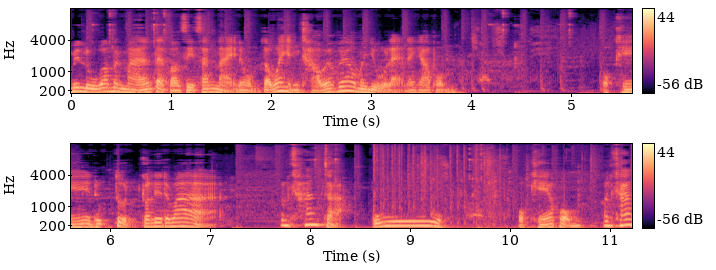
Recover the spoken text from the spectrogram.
ไม่รู้ว่ามันมาตั้งแต่ตอนซีซั่นไหนนะผมแต่ว่าเห็นข่าวแว่วๆมาอยู่แหละนะครับผม โอเค ทุกจุดก็เรียกได้ว่าค่อนข้างจะอู้โอเคครับผมค่อนข้าง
